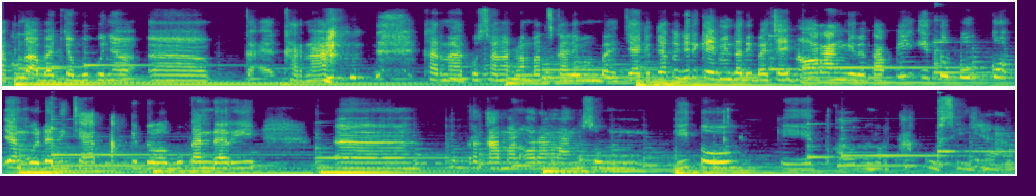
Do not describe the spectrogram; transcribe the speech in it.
aku nggak baca bukunya uh, karena karena aku sangat lambat sekali membaca gitu aku jadi kayak minta dibacain orang gitu. Tapi itu buku yang udah dicetak gitu loh. Bukan dari uh, rekaman orang langsung gitu. Gitu kalau menurut aku sih ya.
